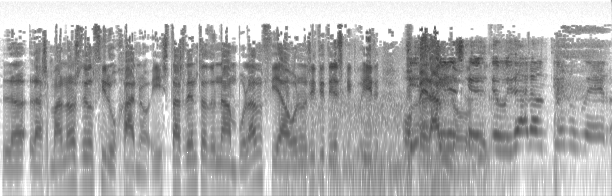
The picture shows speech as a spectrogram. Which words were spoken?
las manos de un cirujano y estás dentro de una ambulancia o en un sitio y tienes que ir operando. Tienes que, cuidar a un tío en VR.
